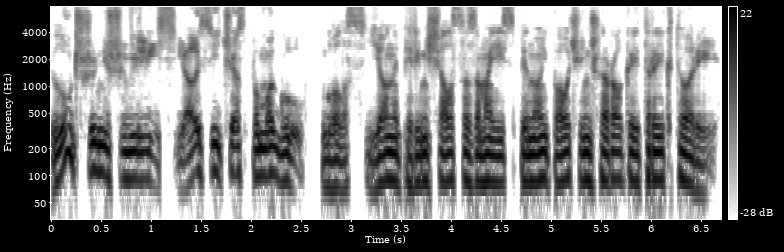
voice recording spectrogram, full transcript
«Лучше не шевелись, я сейчас помогу!» Голос Йона перемещался за моей спиной по очень широкой траектории.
